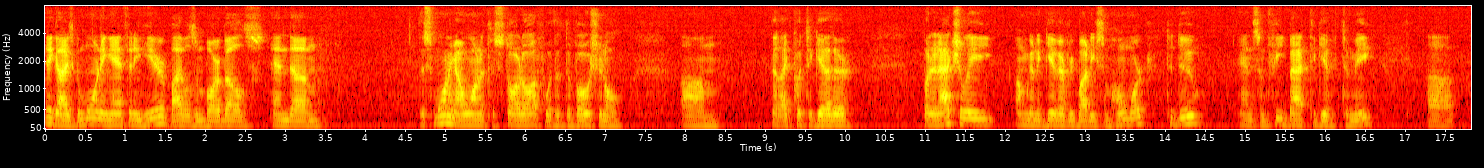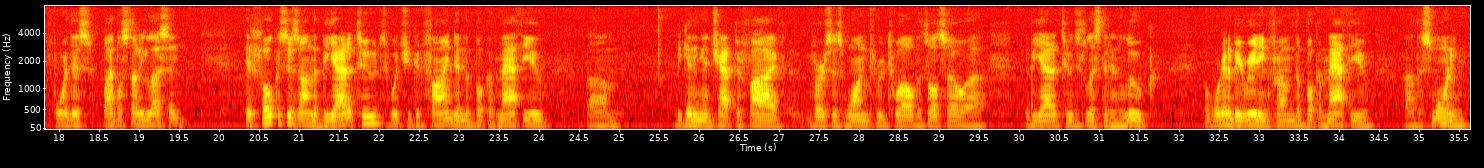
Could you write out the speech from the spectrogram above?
Hey guys, good morning. Anthony here, Bibles and Barbells. And um, this morning I wanted to start off with a devotional um, that I put together. But it actually, I'm going to give everybody some homework to do and some feedback to give to me uh, for this Bible study lesson. It focuses on the Beatitudes, which you could find in the book of Matthew, um, beginning in chapter 5, verses 1 through 12. It's also uh, the Beatitudes listed in Luke. But we're going to be reading from the book of Matthew uh, this morning.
